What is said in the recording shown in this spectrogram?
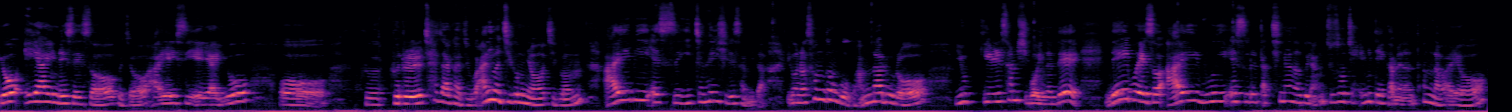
요 AI 넷에서 그죠? IAC AI 요 어, 그 글을 찾아가지고 아니면 지금요 지금 IBS 2층 회의실에서 합니다. 이거는 성동구 광나루로 6길 35 있는데 네이버에서 IVS를 딱 치면은 그냥 주소 제일 밑에 가면은 딱 나와요.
